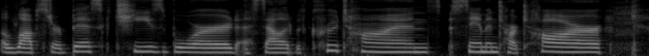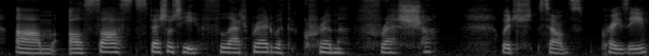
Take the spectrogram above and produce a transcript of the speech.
a lobster bisque, cheese board, a salad with croutons, salmon tartare, um, Alsace specialty flatbread with creme fraiche, which sounds crazy.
